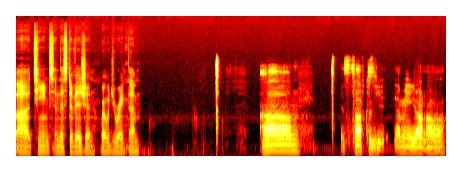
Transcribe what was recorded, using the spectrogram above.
uh, teams in this division? Where would you rank them? Um, it's tough because you, I mean, you don't know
